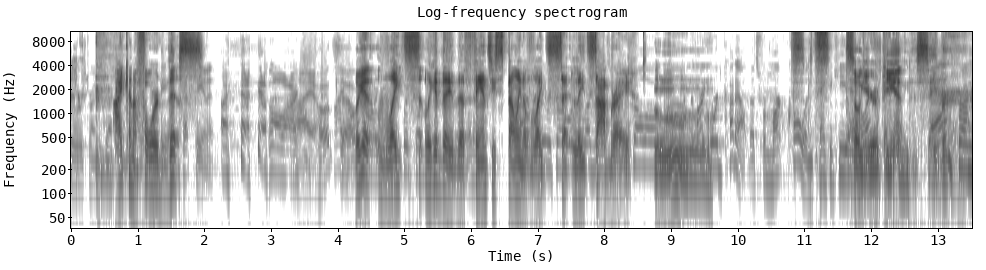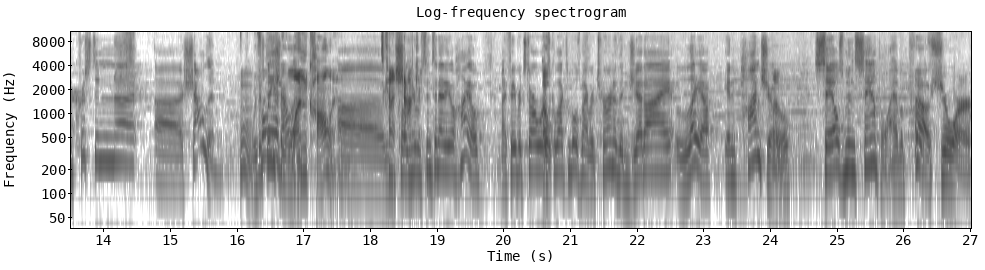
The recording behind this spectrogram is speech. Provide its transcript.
Convenience stores trying to track I can afford this. I hope so. Look at light. Look at the, the fancy spelling of light late sabre. Ooh. Cardboard cutout. That's from Mark Cole So European saber. from Kristen uh, uh, Sheldon. We've only had Shellen. one call in. Uh, it's kind of calling here shocking. from Cincinnati, Ohio. My favorite Star Wars Oh. collectible is my Return of the Jedi Leia in poncho Oh. salesman sample. I have a proof. Oh, sure.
